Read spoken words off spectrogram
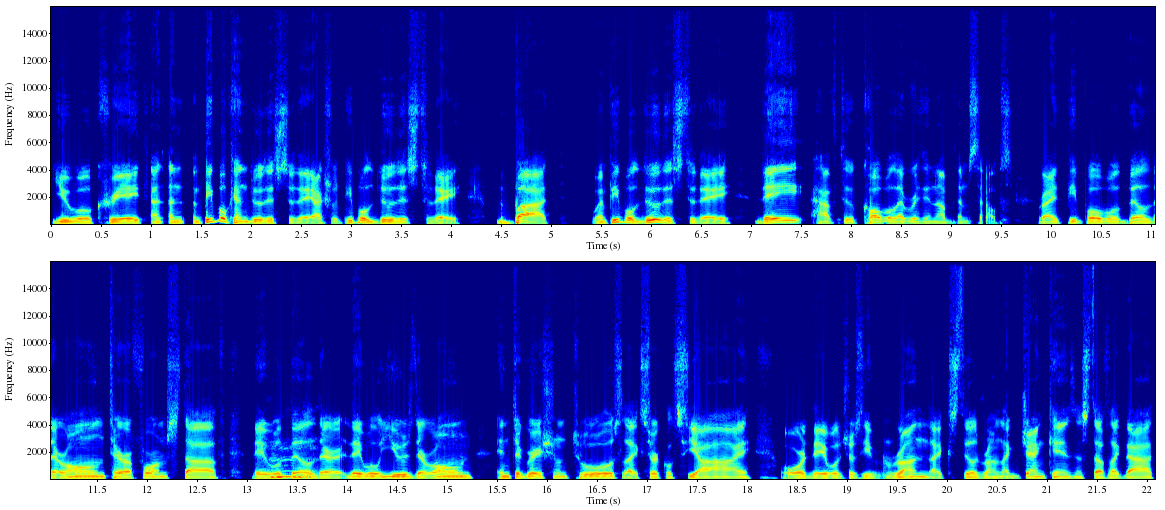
you will create and, and, and people can do this today actually people do this today but when people do this today they have to cobble everything up themselves right? People will build their own terraform stuff. They will mm. build their they will use their own integration tools like circle ci or they will just even run like still run like jenkins and stuff like that.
